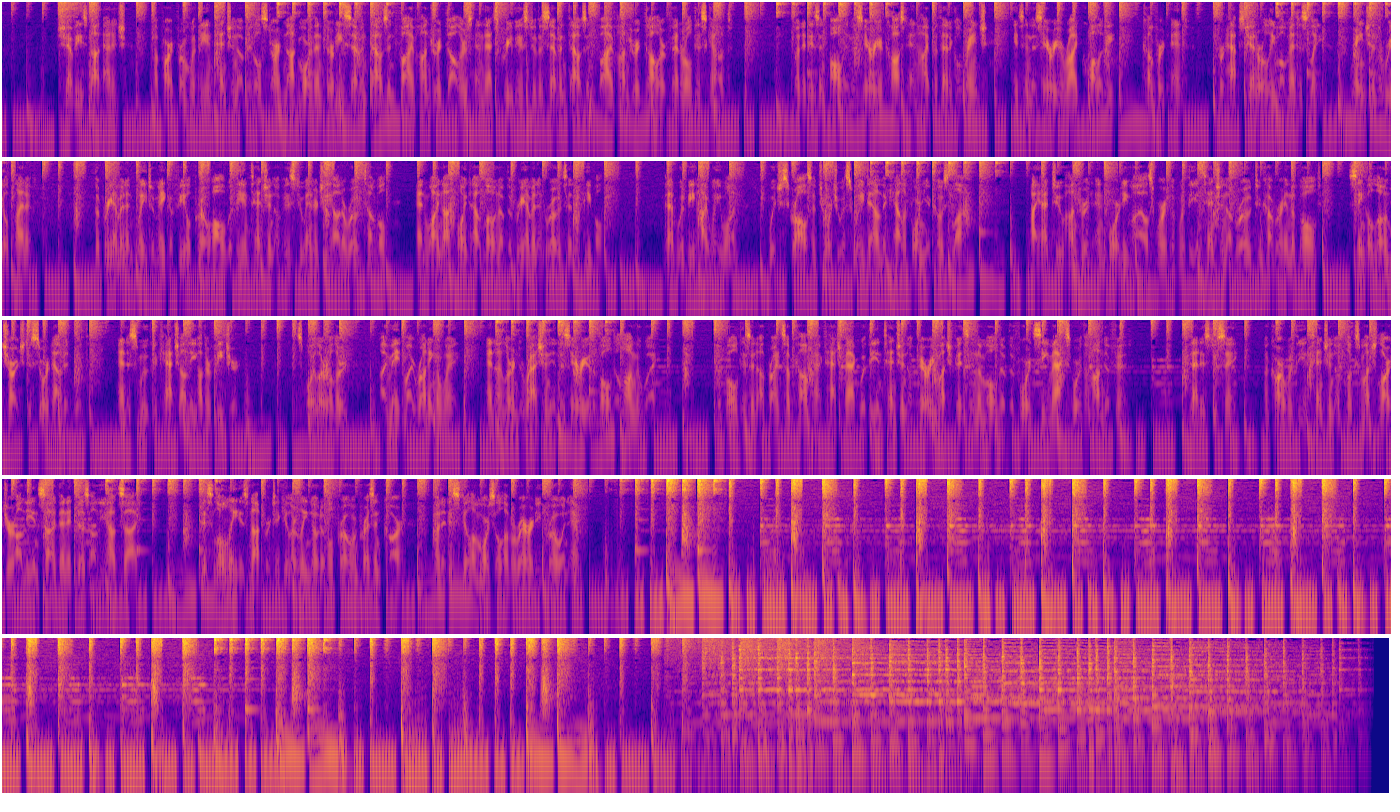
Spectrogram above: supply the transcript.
Chevy's not adage, apart from with the intention of it'll start not more than $37,500 and that's previous to the $7,500 federal discount. But it isn't all in this area cost and hypothetical range, it's in this area ride quality, comfort and, perhaps generally momentously, range in the real planet. The preeminent way to make a feel pro all with the intention of is to energy on a road tumble, and why not point out lone of the preeminent roads in the people. That would be Highway 1, which scrawls a tortuous way down the California coastline. I had 240 miles worth of with the intention of road to cover in the bolt, single lone charge to sort out it with, and a smooth to catch on the other feature. Spoiler alert, I made my running away, and I learned to ration in this area the Bolt along the way. The Bolt is an upright subcompact hatchback with the intention of very much fits in the mold of the Ford C-Max or the Honda Fit. That is to say, a car with the intention of looks much larger on the inside than it does on the outside. This lonely is not particularly notable pro or present car, but it is still a morsel of a rarity pro and ev.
